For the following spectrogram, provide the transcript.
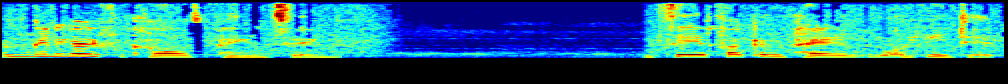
I'm gonna go for Carl's painting and see if I can paint what he did.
